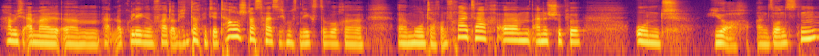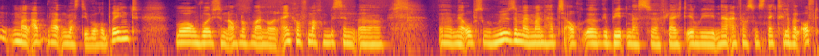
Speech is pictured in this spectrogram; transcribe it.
habe ich einmal, ähm, hat eine Kollegin gefragt, ob ich einen Tag mit ihr tausche. Das heißt, ich muss nächste Woche äh, Montag und Freitag ähm, eine Schippe. Und ja, ansonsten mal abwarten, was die Woche bringt. Morgen wollte ich dann auch noch mal einen neuen Einkauf machen, ein bisschen äh, mehr Obst und Gemüse. Mein Mann hat auch äh, gebeten, dass wir vielleicht irgendwie ne, einfach so ein Snackteller, weil oft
